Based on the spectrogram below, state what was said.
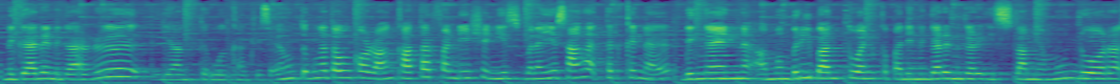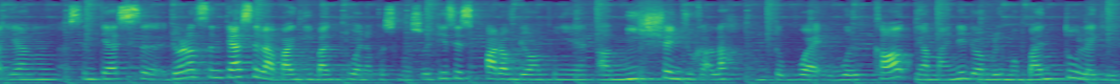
negara-negara yang third world countries. Dan untuk mengetahui korang, Qatar Foundation ni sebenarnya sangat terkenal dengan uh, memberi bantuan kepada negara-negara Islam yang mundur yang sentiasa diorang sentiasa lah bagi bantuan apa semua. So this is part of diorang punya uh, mission jugalah untuk buat World Cup yang mana diorang boleh membantu lagi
